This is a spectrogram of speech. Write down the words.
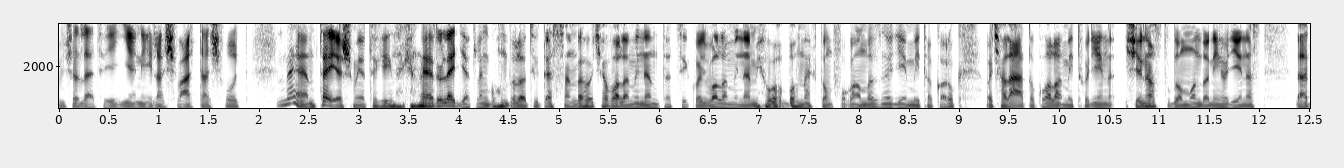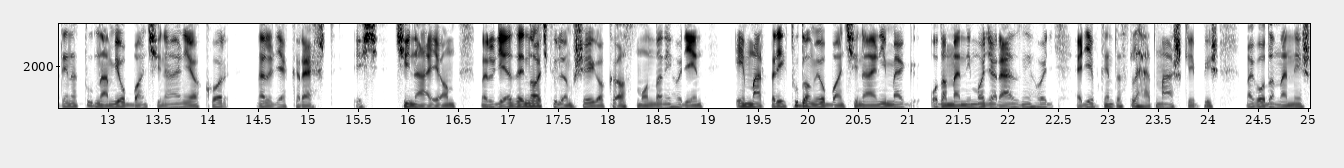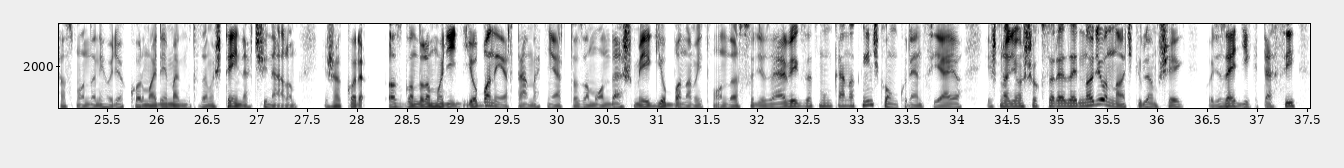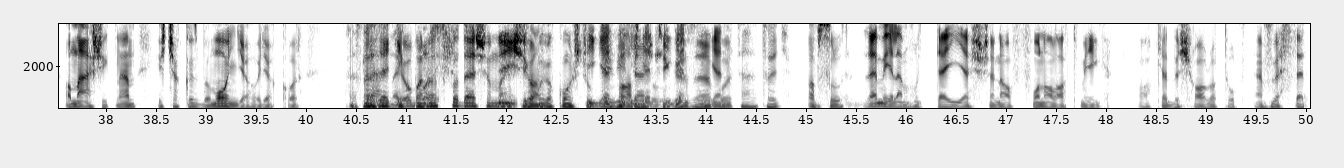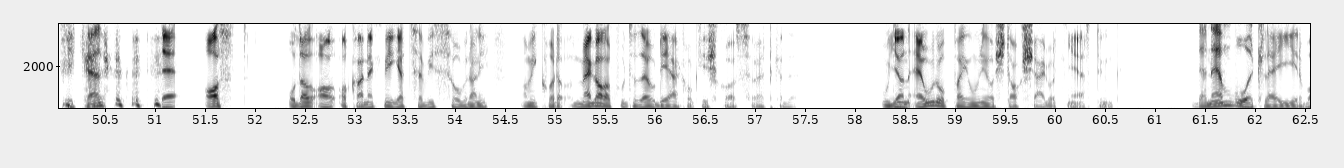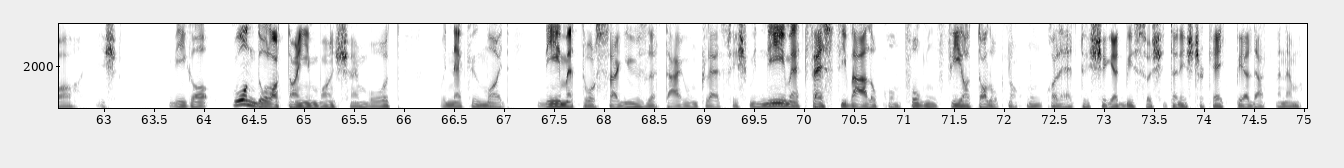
És ez lehet, hogy egy ilyen éles váltás volt. Nem, teljes mértékig nekem erről egyetlen gondolat jut eszembe, hogyha valami nem tetszik, vagy valami nem jó, abból meg tudom fogalmazni, hogy én mit akarok, vagy ha látok valamit, hogy én, és én azt tudom mondani, hogy én ezt, de hát én ezt tudnám jobban csinálni, akkor ne legyek rest, és csináljam, mert ugye ez egy nagy különbség, akkor azt mondani, hogy én, én már pedig tudom jobban csinálni, meg oda menni magyarázni, hogy egyébként ezt lehet másképp is, meg oda menni és azt mondani, hogy akkor majd én megmutatom, és tényleg csinálom. És akkor azt gondolom, hogy így jobban értelmet nyert az a mondás, még jobban, amit mondasz, hogy az elvégzett munkának nincs konkurenciája, és nagyon sokszor ez egy nagyon nagy különbség, hogy az egyik teszi, a másik nem, és csak közben mondja, hogy akkor ezt az egyik panaszkodás, a másik meg a konstruktivitás igazából. Igen. Tehát, hogy... Abszolút. Remélem, hogy teljesen a fonalat még a kedves hallgatók nem vesztették el, de azt oda akarnak még egyszer visszaugrani, amikor megalakult az EU Diákok Iskola Szövetkezet. Ugyan Európai Uniós tagságot nyertünk, de nem volt leírva, és még a gondolataimban sem volt, hogy nekünk majd németországi üzletágunk lesz, és mi német fesztiválokon fogunk fiataloknak munkalehetőséget biztosítani, és csak egy példát, mert nem,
